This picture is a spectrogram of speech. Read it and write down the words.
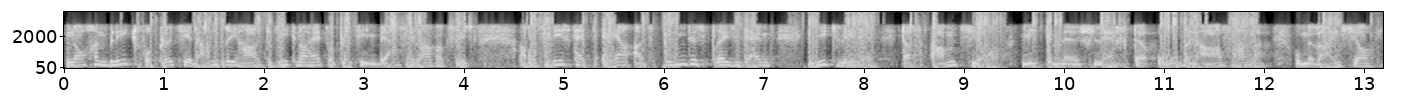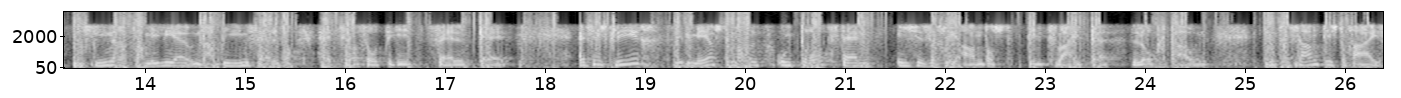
nach dem Blick, wo plötzlich eine andere Haltung eingenommen hat, wo plötzlich im Bersenlager war. Aber vielleicht hat er als Bundespräsident nicht wollen, das Amtsjahr mit einem schlechten Oben anfangen. Und man weiß ja, in seiner Familie und auch bei ihm selber hat es ja solche Fälle gegeben. Es ist gleich wie beim ersten Mal und trotzdem ist es ein bisschen anders beim zweiten Lockdown. Interessant ist doch eins.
